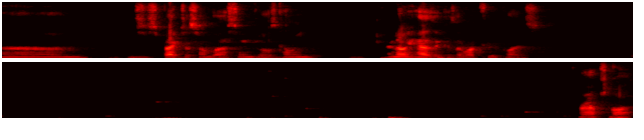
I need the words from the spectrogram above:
Um, I suspect a Sunblast Angel is coming. I know he has it because I watched replays. Perhaps not.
